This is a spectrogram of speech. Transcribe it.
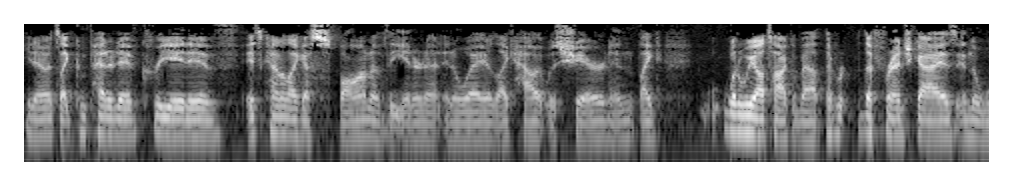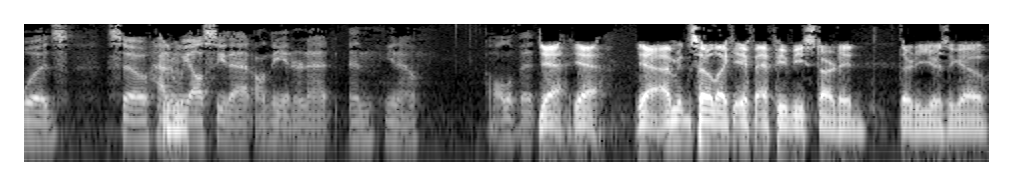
You know, it's like competitive, creative. It's kind of like a spawn of the internet in a way, like how it was shared and like what do we all talk about? The the French guys in the woods. So how do mm-hmm. we all see that on the internet and, you know, all of it. Yeah, yeah, yeah. I mean, so like if FPV started 30 years ago,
